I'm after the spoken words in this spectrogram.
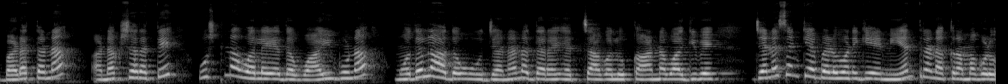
ಬಡತನ, ಅನಕ್ಷರತೆ, ಉಷ್ಣವಲಯದ ವಾಯುಗುಣ ಮೊದಲಾದವು ಜನನ ದರ ಹೆಚ್ಚಾಗಲು ಕಾರಣವಾಗಿವೆ. ಜನಸಂಖ್ಯಾ ಬೆಳವಣಿಗೆ ನಿಯಂತ್ರಣ ಕ್ರಮಗಳು,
